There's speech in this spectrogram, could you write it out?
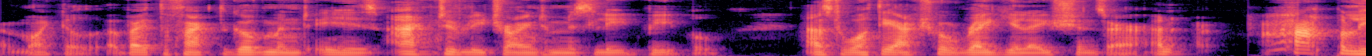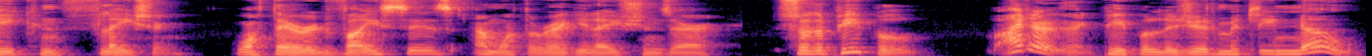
Um, Michael, uh, about the fact the government is actively trying to mislead people as to what the actual regulations are and happily conflating what their advice is and what the regulations are. So the people, I don't think people legitimately know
